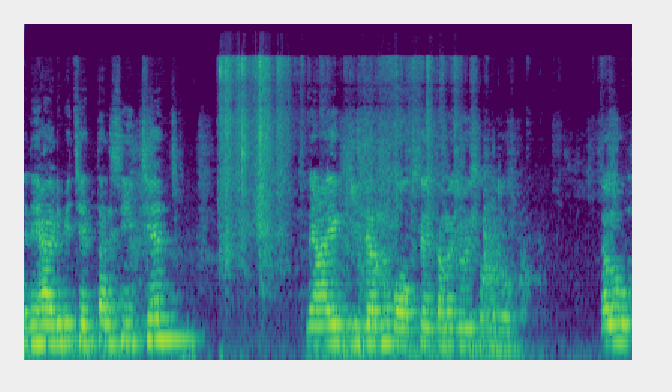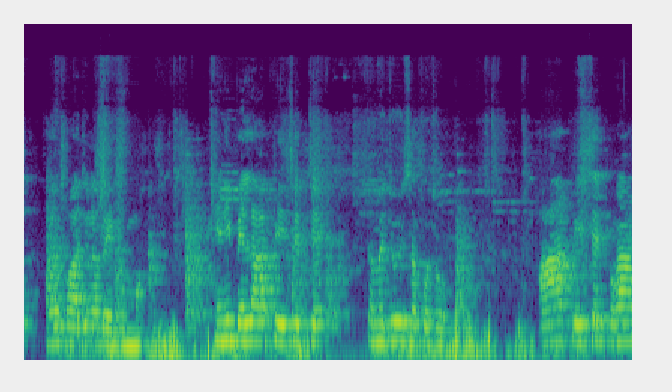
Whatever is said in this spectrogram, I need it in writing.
એની હાઈટ બી છેતાલીસ ઇંચ છે. ને આ એક ગીઝરનું બોક્સ છે, તમે જોઈ શકો છો. ચાલો, હવે બાજુના બેડરૂમમાં એની પહેલાં આ પેસેજ છે, તમે જોઈ શકો છો. આ પેસેજમાં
